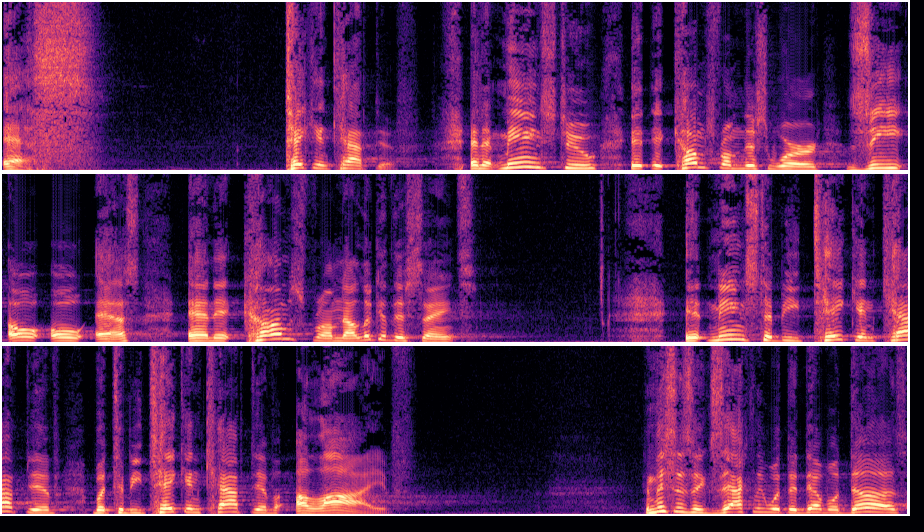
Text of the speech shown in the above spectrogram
S. Taken captive. And it means to, it, it comes from this word, Z O O S, and it comes from, now look at this, saints. It means to be taken captive, but to be taken captive alive. And this is exactly what the devil does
